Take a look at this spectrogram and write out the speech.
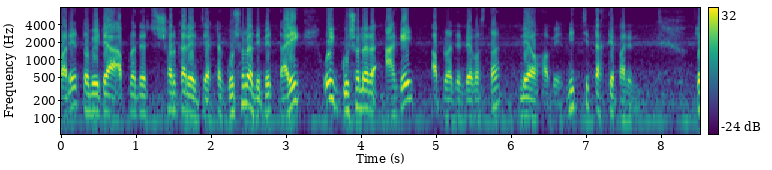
পারে, তবে এটা আপনাদের সরকারের যে একটা ঘোষণা দিবে, তারিখ, ওই ঘোষণার আগেই আপনাদের ব্যবস্থা নেওয়া হবে, নিশ্চিত থাকতে পারেন। তো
